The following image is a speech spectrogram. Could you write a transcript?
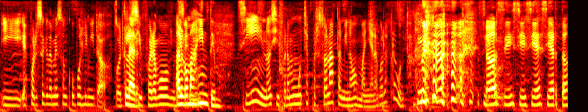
y es por eso que también son cupos limitados, porque Claro. si fuéramos... Algo más íntimo. Sí, ¿no? Si fuéramos muchas personas terminamos mañana con las preguntas. No, sí, sí, sí, es cierto.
